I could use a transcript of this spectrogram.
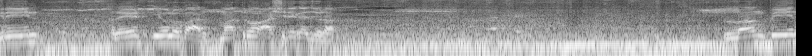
গ্রিন রেড ইয়েলো বার মাত্র আশি টাকা জোড়া। লং পিন,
